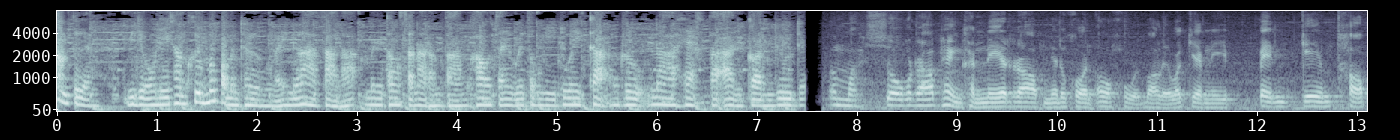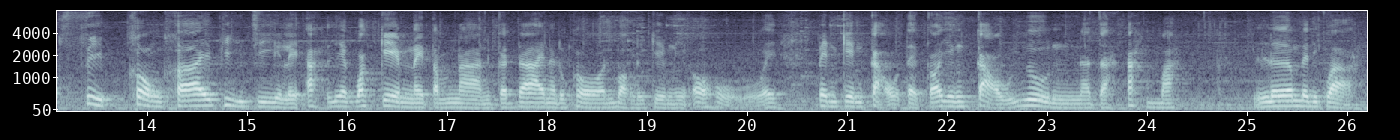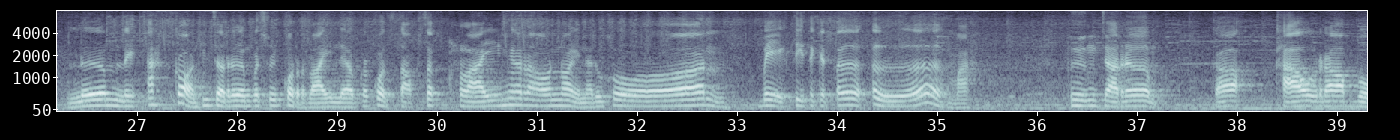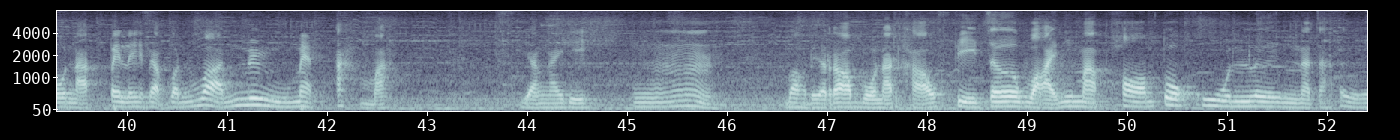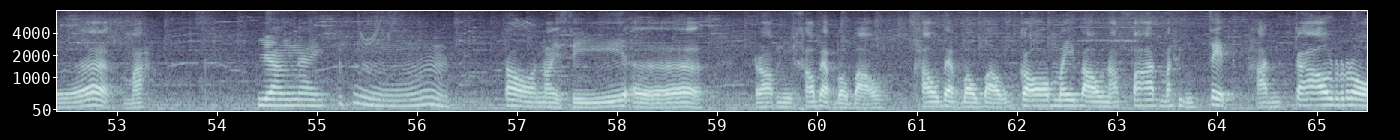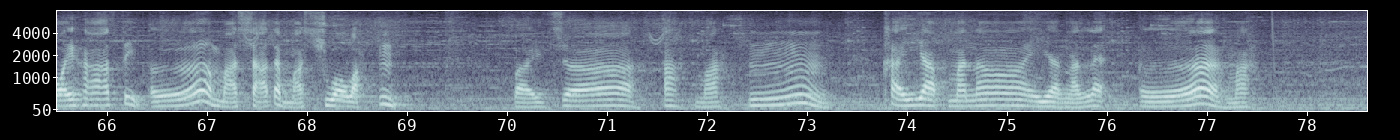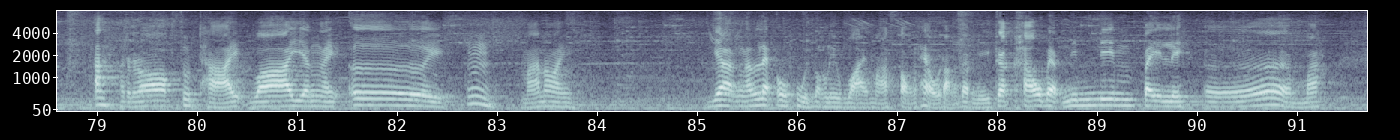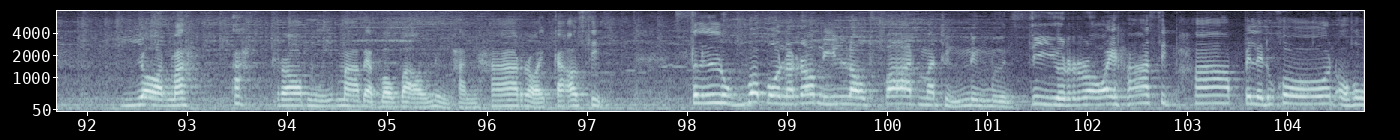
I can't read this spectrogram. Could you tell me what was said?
คำเตือน วิดีโอนี้ทำขึ้นเพื่อความบันเทิงและเนื้อหาสาระ ไม่ต้องสนาทำตามเข้าใจไว้ตรงนี้ด้วยกะรุณาแหกตาอ่านก่อนดูเด้อเอามาโชว์รับแห่งคันเนรอบเนี่ยทุกคน โอ้โห บอกเลยว่าเกมนี้เป็นเกมท็อป 10 ของค่าย PG เลยอะเรียกว่าเกมในตำนานก็ได้นะทุกคนบอกเลยเกมนี้ โอ้โห เป็นเกมเก่าแต่ก็ยังเก่าอยู่นะจ๊ะอะมา เริ่มเลยดีกว่า เริ่มเลย อะ ก่อนที่จะเริ่มก็ช่วยกดไลค์แล้วก็กด subscribe ให้เราหน่อยนะทุกคน เบรกสี่ scatter เออ มาเพิ่งจะเริ่ม ก็เข้ารอบโบนัสไปเลยแบบหวานหวานหนึ่งแมตช์อะ มา ยังไงดี อืม บอกเลยรอบโบนัสเขาฟีเจอร์วายนี่มาพร้อมตัวคูณเลยนะจ๊ะ เออ มา ยังไงต่อหน่อยสิเออ รอบนี้เขาแบบเบาๆ เขาแบบเบาๆ ก็ไม่เบานะฟาดมาถึง 7,950 เออ มาช้าแต่มาชัวร์ว่ะไปจ้าอะ มา อืมขยับมาหน่อยอย่างนั้นแหละ เออ มาอะรอบสุดท้ายว่ายังไง เอ้ย อืมมาหน่อย อย่างนั้นแหละ โอ้โหบอกเลยวายมาสองแถวหลังแบบนี้ก็เข้าแบบนิ่มๆไปเลย เออ มา ยอดมาอะรอบนี้มาแบบเบาๆ 1,590 สรุปว่าโบนัสรอบนี้เราฟาดมาถึง 1,455 ไปเลยทุกคน โอ้โห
